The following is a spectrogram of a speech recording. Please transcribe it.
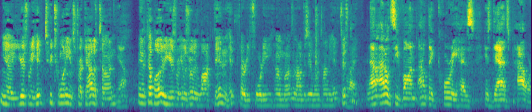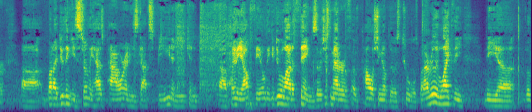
you know years where he hit 220 and struck out a ton, Yeah, and a couple other years where he was really locked in and hit 30, 40 home runs, and obviously one time he hit 50. right. And I, I don't see Vaughn. I don't think Cory has his dad's power. Uh, but I do think he certainly has power, and he's got speed, and he can uh, play the outfield. He can do a lot of things. So it's just a matter of, of polishing up those tools. But I really like the the, uh, the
